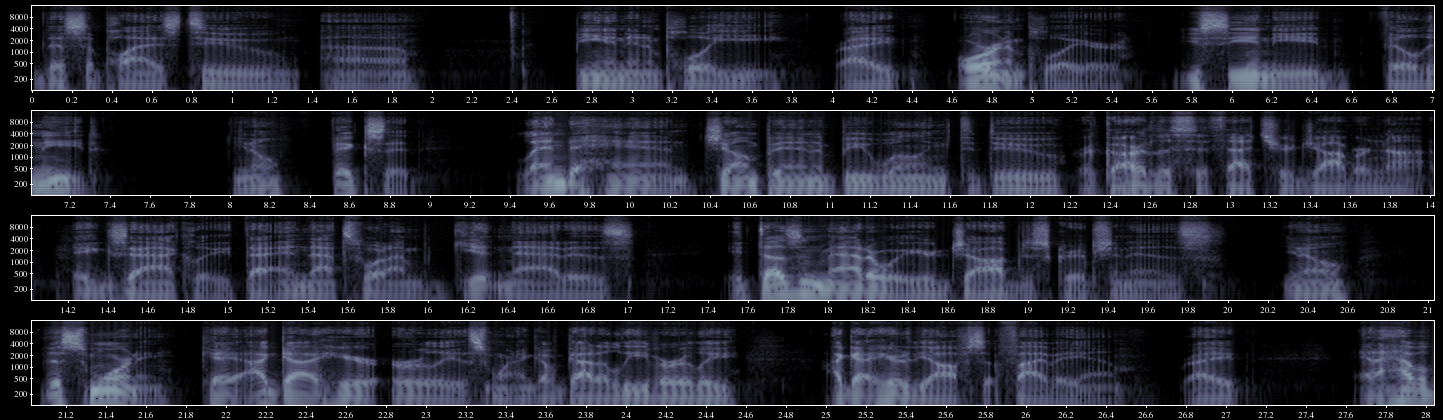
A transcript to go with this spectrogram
this applies to uh, being an employee. right? Or an employer. You see a need, fill the need. You know, fix it. Lend a hand, jump in and be willing to do regardless if that's your job or not. exactly that and that's what I'm getting at is it doesn't matter what your job description is. You know, this morning, okay, I got here early this morning. I've got to leave early. I got here to the office at 5 a.m., right? And I have a,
